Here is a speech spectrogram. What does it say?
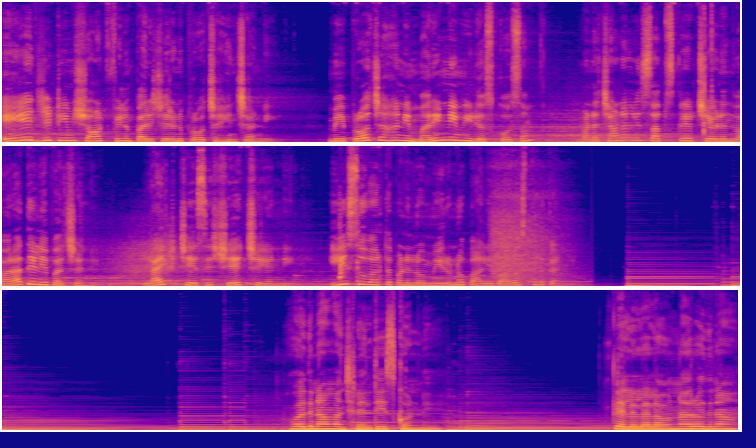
ఏఏజీ టీమ్ షార్ట్ ఫిల్మ్ పరిచయను ప్రోత్సహించండి. మీ ప్రోత్సాహాన్ని మరిన్ని వీడియోస్ కోసం మన ఛానల్ని సబ్స్క్రైబ్ చేయడం ద్వారా తెలియపరచండి. లైక్ చేసి షేర్ చేయండి. ఈ సువార్త పనిలో మీరును పాలిభాగస్తులు కండి. వదిన మంచినీళ్ళు తీసుకోండి. పిల్లలు ఎలా ఉన్నారు వదిన?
